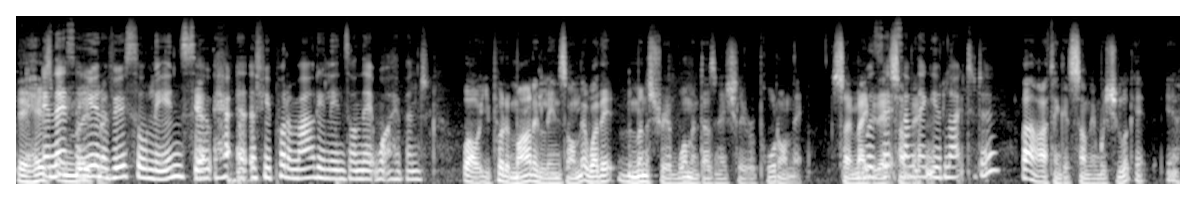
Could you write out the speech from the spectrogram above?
there has and been that's movement. a universal lens. So yep. if you put a Māori lens on that, what happened? Well, you put a Māori lens on that. Well, that, the Ministry of Women doesn't actually report on that. So maybe Was that's that something, something you'd like to do? Well, I think it's something we should look at. Yeah.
